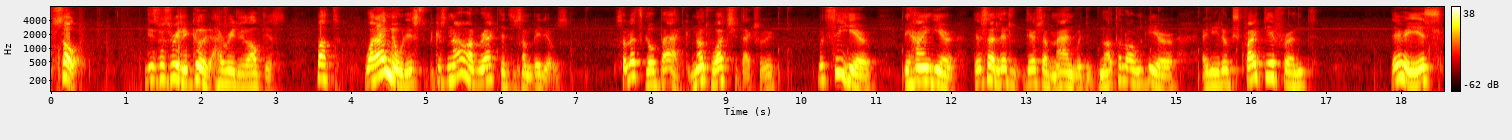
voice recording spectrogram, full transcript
So, this was really good. I really loved this. But what I noticed, because now I've reacted to some videos. So let's go back, not watch it actually. But see here, behind here, there's a little, there's a man with not a long hair, and he looks quite different. There he is.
